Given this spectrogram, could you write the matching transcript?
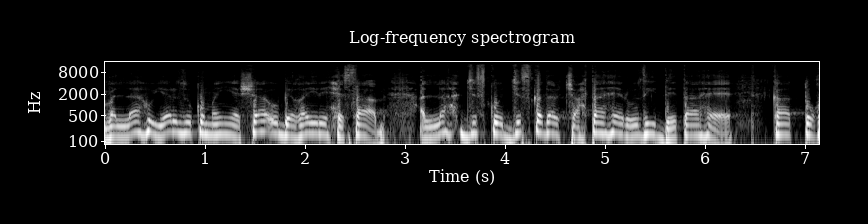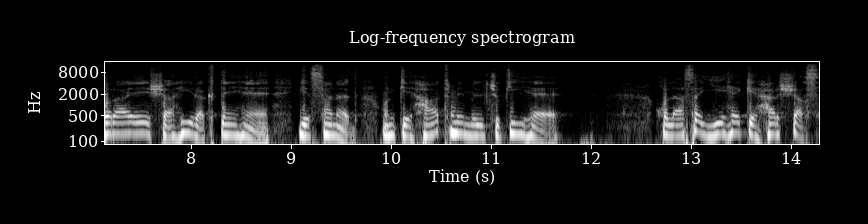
واللہ یرز کو یشاء بغیر حساب۔ اللہ جس کو جس قدر چاہتا ہے روزی دیتا ہے۔ کا تغرائے شاہی رکھتے ہیں۔ یہ سند ان کے ہاتھ میں مل چکی ہے۔ خلاصہ یہ ہے کہ ہر شخص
